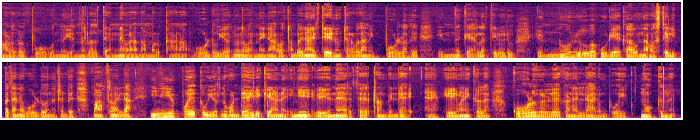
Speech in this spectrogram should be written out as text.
ആളുകൾ പോകുന്നു എന്നുള്ളത് തന്നെ വേണം നമ്മൾ കാണാം ഗോൾഡ് ഉയർന്നു എന്ന് പറഞ്ഞു കഴിഞ്ഞാൽ അറുപത്തൊമ്പതിനായിരത്തി എഴുന്നൂറ്റി അറുപതാണ് ഇപ്പോൾ ഉള്ളത്. ഇന്ന് കേരളത്തിൽ ഒരു എണ്ണൂറ് രൂപ കൂടിയേക്കാവുന്ന അവസ്ഥയിൽ ഇപ്പം തന്നെ ഗോൾഡ് വന്നിട്ടുണ്ട്. മാത്രമല്ല ഇനിയും ഇപ്പോഴൊക്കെ ഉയർന്നു കൊണ്ടേയിരിക്കുകയാണ്. ഇനി വൈകുന്നേരത്തെ ട്രംപിന്റെ ഏഴ് മണിക്കുള്ള കോളുകളിലേക്കാണ് എല്ലാവരും പോയി നോക്കുന്നത്.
